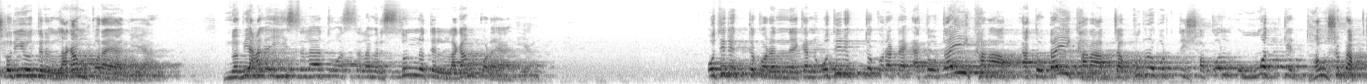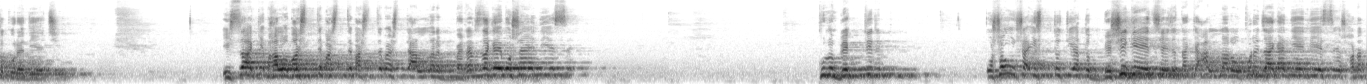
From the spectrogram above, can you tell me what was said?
শরীয়তের লাগাম পড়াইয়া দিয়া। নবী আলহি সাল্লাতামের সুন্নতের লাগাম পড়াইয়া দিয়া। অতিরিক্ত করেন নাই, কারণ অতিরিক্ত করাটা এতটাই খারাপ এতটাই খারাপ যা পূর্ববর্তী সকল উম্মতকে ধ্বংসপ্রাপ্ত করে দিয়েছে। ঈশাকে ভালোবাসতে, বাসতে বাসতে বাসতে আল্লাহর ব্যাটার জায়গায় বসায় দিয়েছে। কোনো ব্যক্তির প্রশংসা স্তুতি এত বেশি গিয়েছে যে তাকে আল্লাহর ওপরে জায়গা দিয়ে দিয়েছে। হঠাৎ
